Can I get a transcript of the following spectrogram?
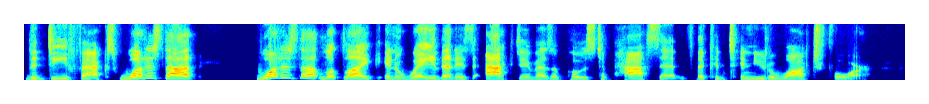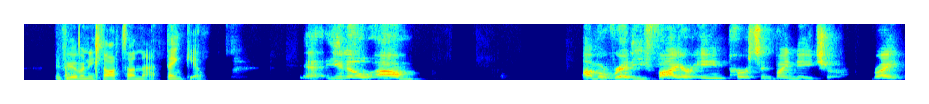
the defects what is that what does that look like in a way that is active as opposed to passive that continue to watch for? If you have any thoughts on that thank you. Yeah you know um I'm a ready, fire, aim person by nature, right?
